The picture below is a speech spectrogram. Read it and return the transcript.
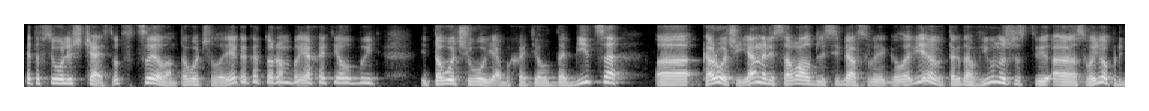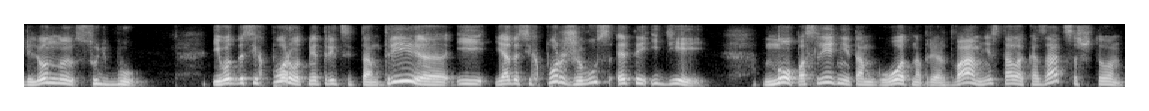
это всего лишь часть. Вот в целом того человека, которым бы я хотел быть, и того, чего я бы хотел добиться. А, короче, я нарисовал для себя в своей голове тогда в юношестве а, свою определенную судьбу и вот до сих пор, вот мне 33, э, и я до сих пор живу с этой идеей. Но последний там год, например, два, мне стало казаться, что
